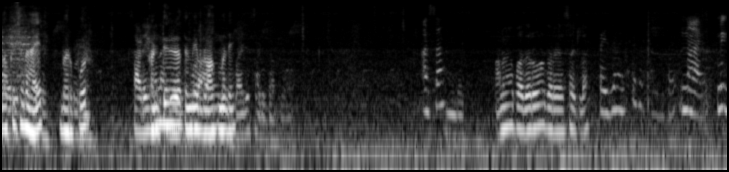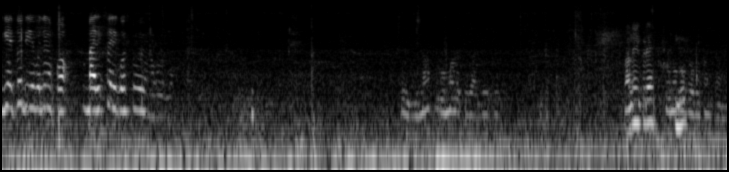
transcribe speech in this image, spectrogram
लोकेशन आहेत भरपूर. राहा तुम्ही vlog मध्ये. आणि या पदरवर जरा या साईडला पाहिजे माहिती का? नाही मी घेतो दे बोले नको बारीक सारीक वस्तू घेऊ नको बोलले. ना रुमालाची जागा आहे. नाना इकडे रुमाल बघू पण छान आहे.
